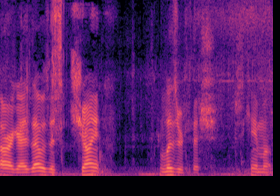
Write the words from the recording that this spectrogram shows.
Alright guys, that was a giant lizard fish. Just came up.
